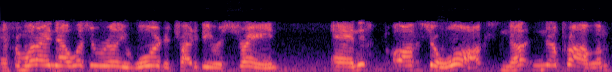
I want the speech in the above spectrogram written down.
and from what I know, wasn't really warned to try to be restrained. And this officer walks, no, no problem.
